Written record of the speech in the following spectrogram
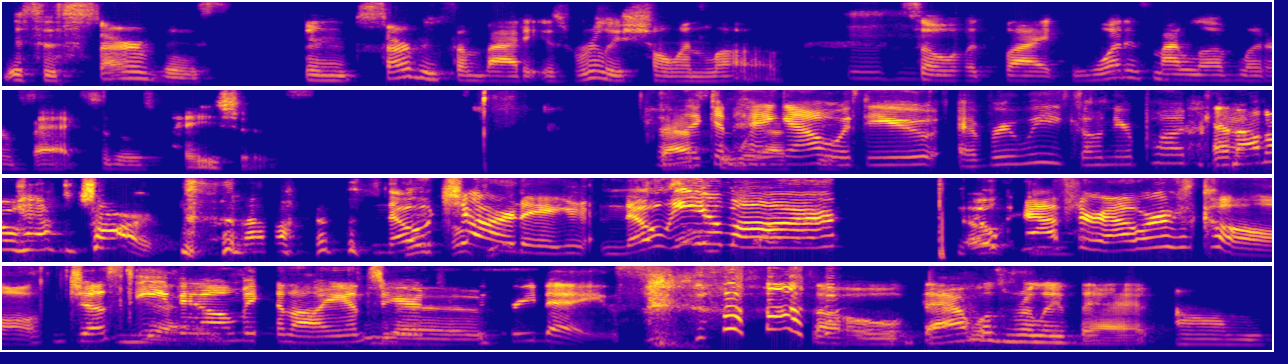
This is service. And serving somebody is really showing love. Mm-hmm. So it's like, what is my love letter back to those patients? And they can hang out with you every week on your podcast. And I don't have to chart. no charting, no EMR, no after hours call. Just yes. email me and I'll answer yes. you in three days. so that was really that um,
